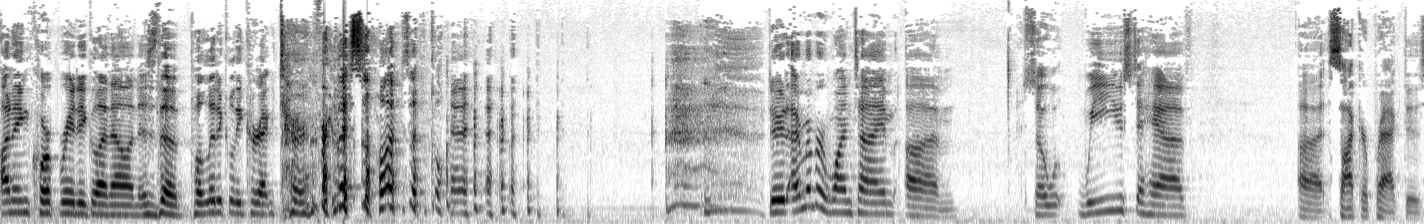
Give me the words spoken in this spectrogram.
Unincorporated Glen Ellyn is the politically correct term for the slums of Glen Ellyn. Dude, I remember one time. Um, so we used to have uh, soccer practice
